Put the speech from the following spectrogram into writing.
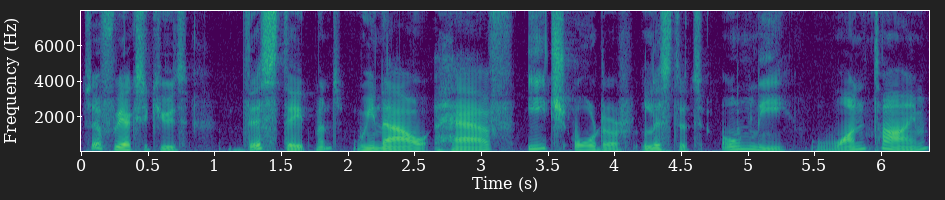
So if we execute this statement, we now have each order listed only one time.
